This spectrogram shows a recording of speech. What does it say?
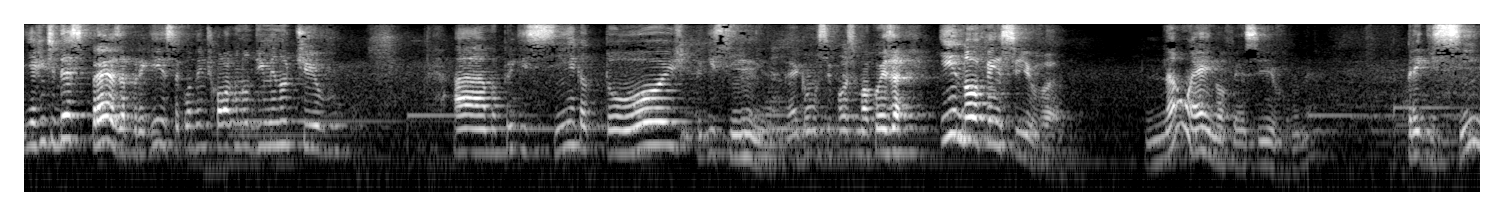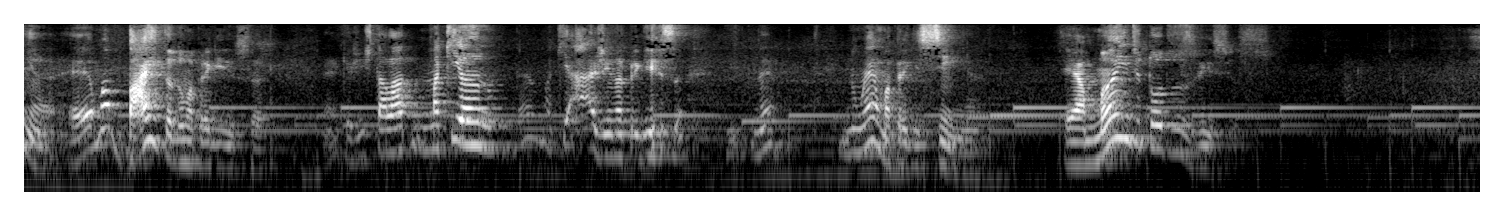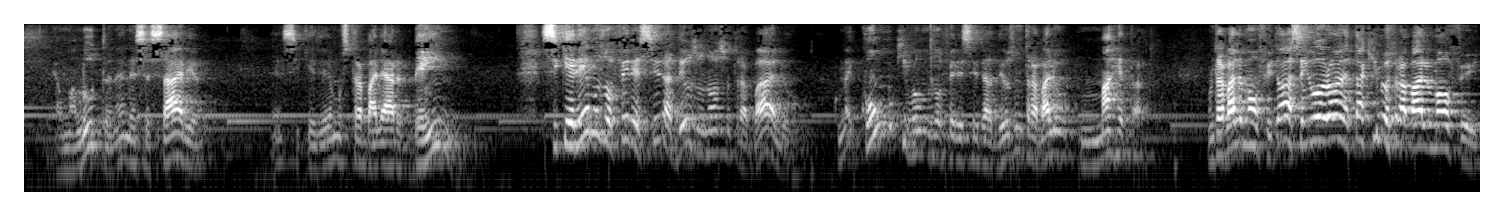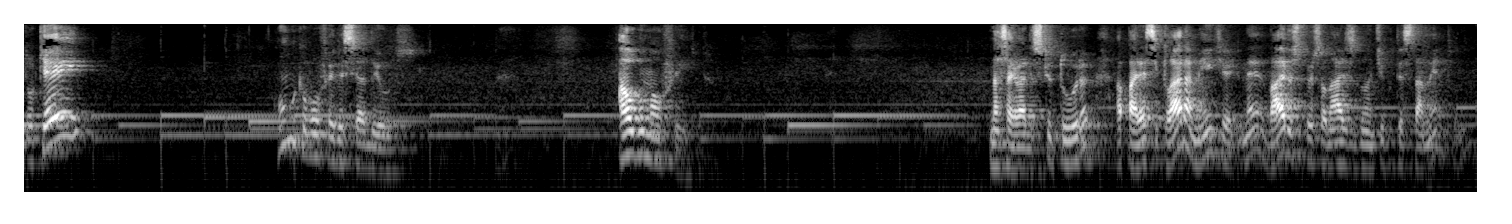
E a gente despreza a preguiça quando a gente coloca no diminutivo. Ah, uma preguiçinha que eu tô hoje, preguiçinha, né? Como se fosse uma coisa inofensiva. Não é inofensivo, né? preguiçinha é uma baita de uma preguiça. Né? Que a gente está lá maquiando, maquiagem na preguiça. Né? Não é uma preguiçinha, é a mãe de todos os vícios. É uma luta né? necessária né? se queremos trabalhar bem, se queremos oferecer a Deus o nosso trabalho. Como, é, como que vamos oferecer a Deus um trabalho marretado? Um trabalho mal feito. Ah, Senhor, olha, está aqui meu trabalho mal feito, ok? Como que eu vou oferecer a Deus algo mal feito? Na Sagrada Escritura aparece claramente né, vários personagens do Antigo Testamento. Né,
